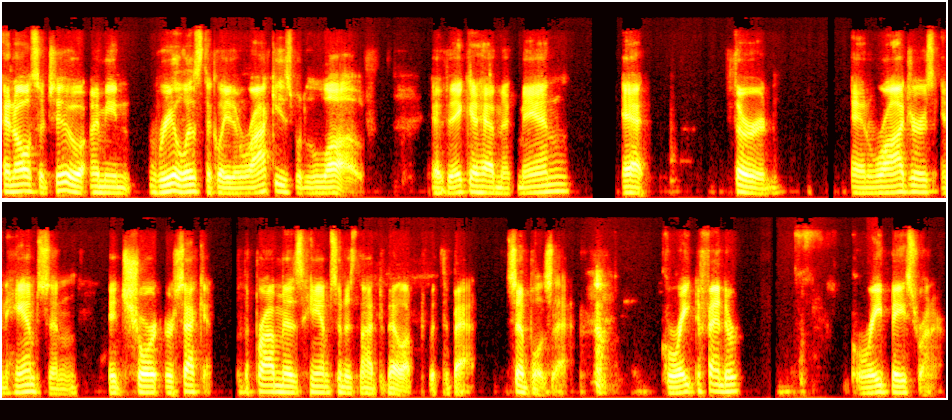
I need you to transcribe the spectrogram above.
And also, too, I mean, realistically, the Rockies would love if they could have McMahon at third and Rodgers and Hampson at short or second. But the problem is Hampson is not developed with the bat. Simple as that. No. Great defender, great base runner.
